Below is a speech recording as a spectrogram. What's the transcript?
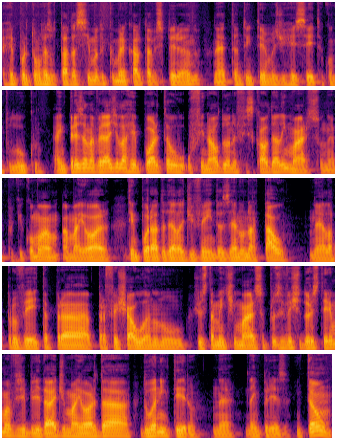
reportou um resultado acima do que o mercado estava esperando, né, tanto em termos de receita quanto lucro. A empresa, na verdade, ela reporta o, o final do ano fiscal dela em março, né, porque como a, a maior temporada dela de vendas é no Natal, né, ela aproveita para fechar o ano no, justamente em março para os investidores terem uma visibilidade maior da, do ano inteiro né, da empresa. Então,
